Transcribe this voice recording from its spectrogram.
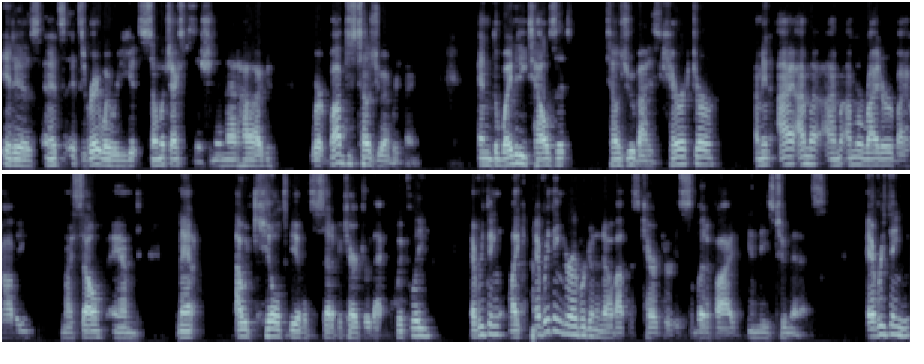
It is, and it's it's a great way where you get so much exposition in that hug, where Bob just tells you everything, and the way that he tells it tells you about his character. I mean, I, I'm a I'm I'm a writer by hobby myself, and man, I would kill to be able to set up a character that quickly. Everything like everything you're ever going to know about this character is solidified in these two minutes. Everything,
